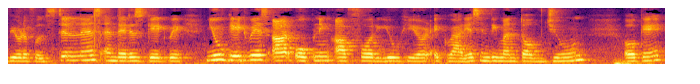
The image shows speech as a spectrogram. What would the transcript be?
Beautiful stillness and there is gateway. New gateways are opening up for you here aquarius in the month of june okay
